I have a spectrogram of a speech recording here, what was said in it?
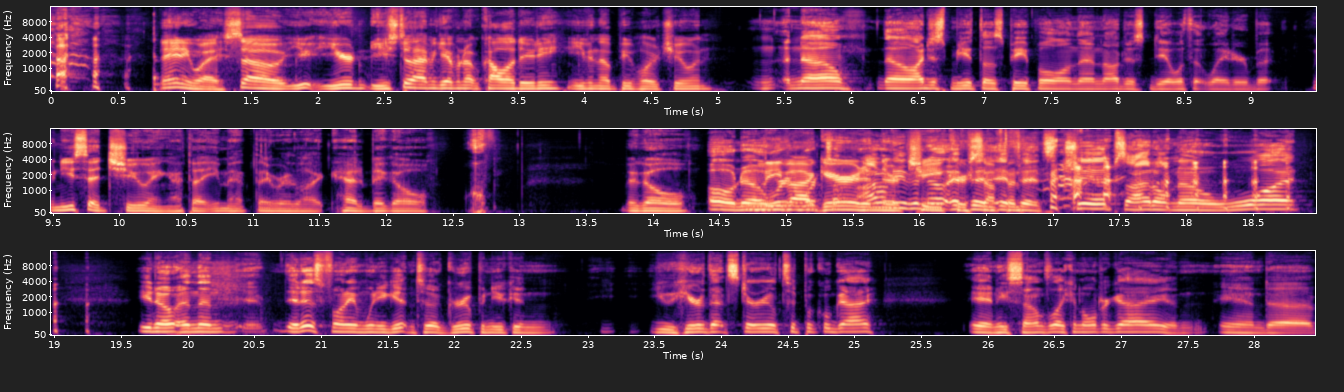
anyway, so you you're you still haven't given up Call of Duty even though people are chewing? no, no, I just mute those people and then I'll just deal with it later. But When you said chewing, I thought you meant they were like had a big old, big old. oh no, Levi Garrett in I don't their even know cheek or it- something. if it's chips. I don't know what, you know. And then it, it is funny when you get into a group and you can you hear that stereotypical guy, and he sounds like an older guy, and and uh,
